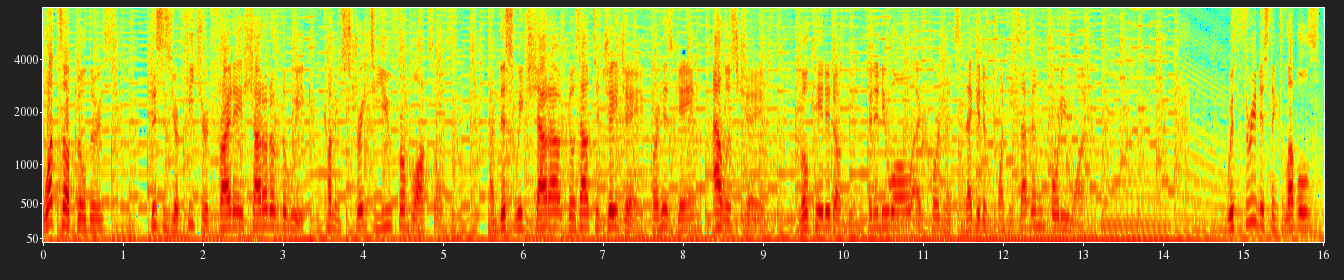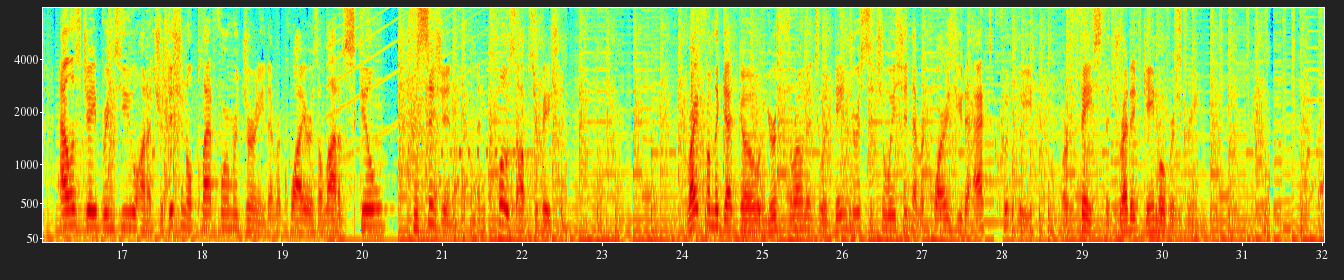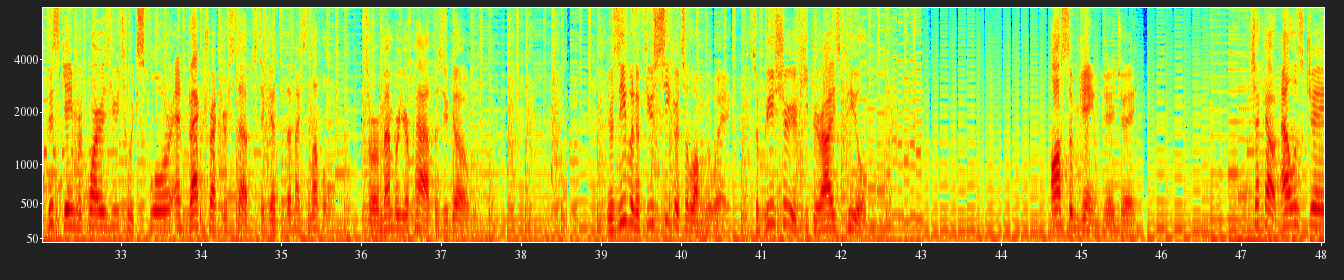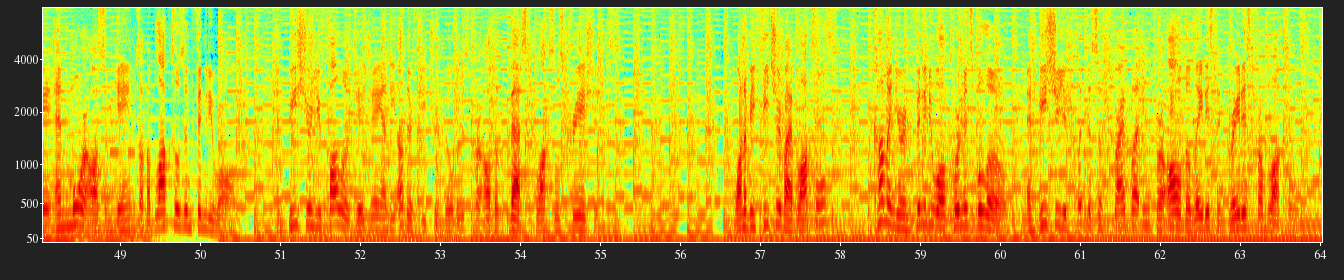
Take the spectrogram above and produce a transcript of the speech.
What's up, builders? This is your featured Friday shoutout of the week, coming straight to you from Bloxels. And this week's shoutout goes out to JJ for his game Allesj, located on the Infinity Wall at coordinates negative 27, 41. With three distinct levels, Allesj brings you on a traditional platformer journey that requires a lot of skill, precision, and close observation. Right from the get-go, you're thrown into a dangerous situation that requires you to act quickly or face the dreaded game over screen. This game requires you to explore and backtrack your steps to get to the next level, so remember your path as you go. There's even a few secrets along the way, so be sure you keep your eyes peeled. Awesome game, JJ. Check out Allesj and more awesome games on the Bloxels Infinity Wall, and be sure you follow JJ and the other featured builders for all the best Bloxels creations. Want to be featured by Bloxels? Comment your Infinity Wall coordinates below, and be sure you click the subscribe button for all the latest and greatest from Bloxels.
